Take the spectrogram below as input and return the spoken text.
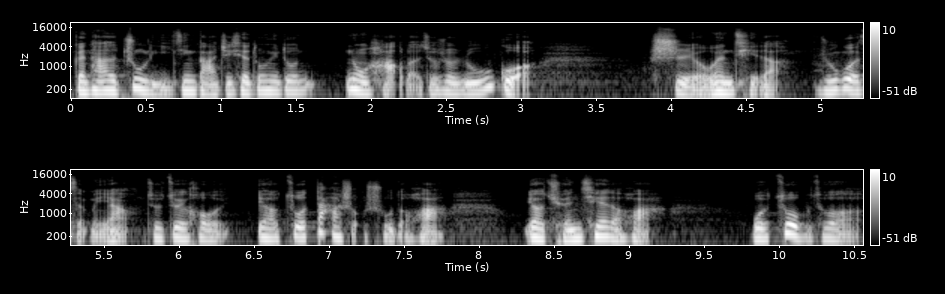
跟他的助理已经把这些东西都弄好了，就说如果是有问题的，如果怎么样，就最后要做大手术的话，要全切的话，我做不做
